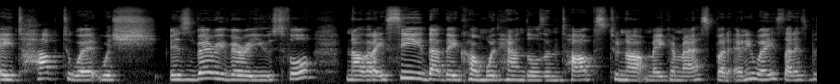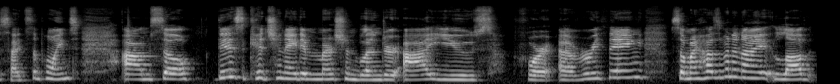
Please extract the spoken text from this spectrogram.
a top to it which is very very useful now that I see that they come with handles and tops to not make a mess but anyways that is besides the point. Um, so this KitchenAid immersion blender I use for everything. So my husband and I love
